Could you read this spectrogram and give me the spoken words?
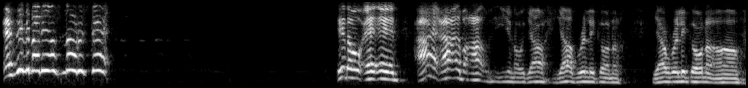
Has anybody else noticed that? You know, and, and I, I, I, you know, y'all, y'all really gonna, y'all really gonna, um,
